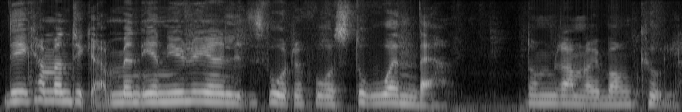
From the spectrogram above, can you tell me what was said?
Det kan man tycka, men enhjulingen är lite svårt att få stående. De ramlar ju bara omkull.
